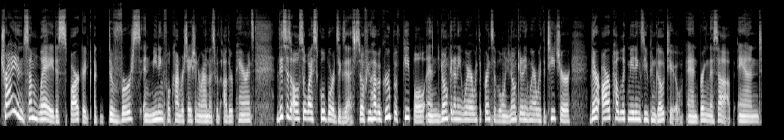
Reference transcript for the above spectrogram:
try in some way to spark a, a diverse and meaningful conversation around this with other parents. This is also why school boards exist. So if you have a group of people and you don't get anywhere with the principal and you don't get anywhere with the teacher, there are public meetings you can go to and bring this up. And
